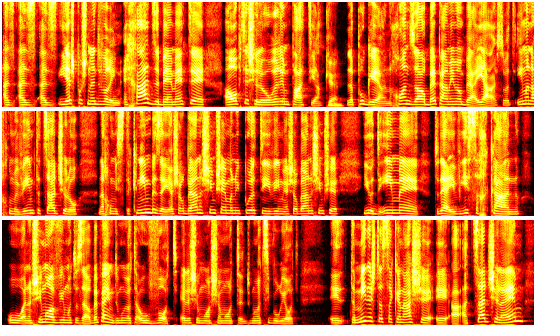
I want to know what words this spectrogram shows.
אז, אז, אז יש פה שני דברים. אחד, זה באמת אה, האופציה של לעורר אמפתיה. כן. לפוגע, נכון? זו הרבה פעמים הבעיה. זאת אומרת, אם אנחנו מביאים את הצד שלו, אנחנו מסתכנים בזה, יש הרבה אנשים שהם מניפולטיביים, יש הרבה אנשים שיודעים, אה, אתה יודע, הביא שחקן, הוא, אנשים אוהבים אותו, זה הרבה פעמים דמויות אהובות, אלה שמואשמות, אה, דמויות ציבוריות. אה, תמיד יש את הסכנה שהצד שלהם אה, אה,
